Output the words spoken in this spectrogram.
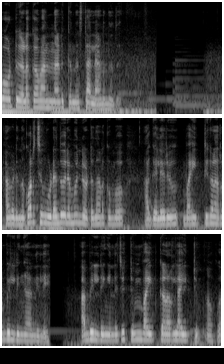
ബോട്ടുകളൊക്കെ വന്നെടുക്കുന്ന സ്ഥലമാണെന്നത് അവിടുന്ന് കുറച്ചും കൂടെ ദൂരം മുന്നോട്ട് നടക്കുമ്പോൾ അകലൊരു വൈറ്റ് കളർ ബിൽഡിംഗ് കാണില്ലേ? ആ ബിൽഡിങ്ങിന്റെ ചുറ്റും വൈറ്റ് കളർ ലൈറ്റും അപ്പോൾ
